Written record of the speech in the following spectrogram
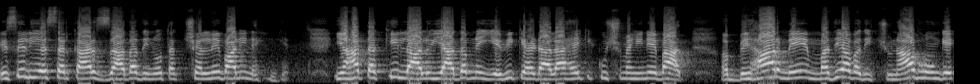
इसीलिए सरकार ज़्यादा दिनों तक चलने वाली नहीं है। यहाँ तक कि लालू यादव ने यह भी कह डाला है कि कुछ महीने बाद बिहार में मध्यावधि चुनाव होंगे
